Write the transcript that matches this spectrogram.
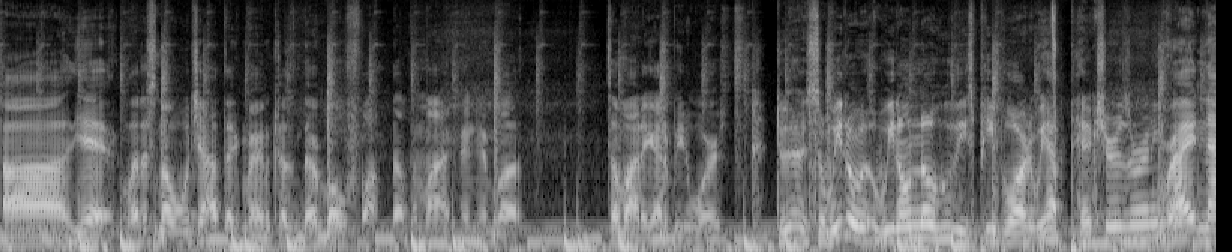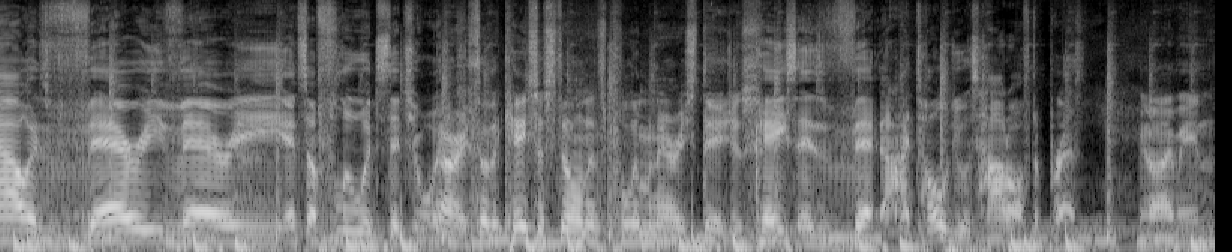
Uh, yeah, let us know what y'all think, man, because they're both fucked up in my opinion, but somebody got to be the worst. Do- so we don't we don't know who these people are. Do we have pictures or anything? Right now, it's very, very. It's a fluid situation. All right. So the case is still in its preliminary stages. Case is very. I told you it's hot off the press. You know what I mean?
